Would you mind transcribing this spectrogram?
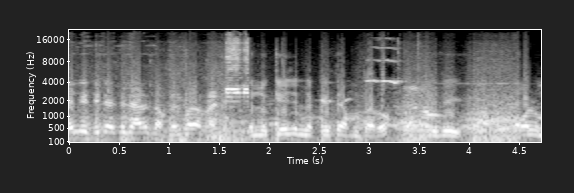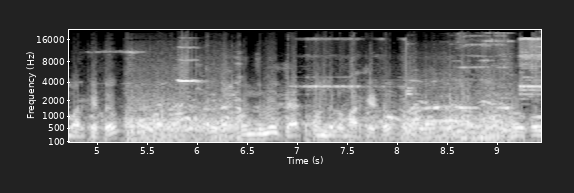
వెళ్ళి డీటెయిల్స్ అయితే అడుగుదాం. వెళ్ళిపోదాం రండి. వీళ్ళు కేజీల లెక్క అయితే అమ్ముతారు. ఇది కోల్డ్ మార్కెట్ పుంజులు జాతి పుంజుల మార్కెట్ ఓహో.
